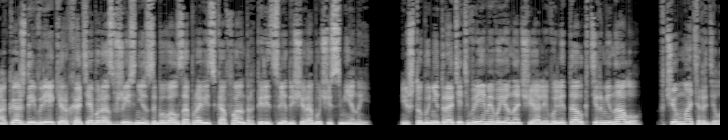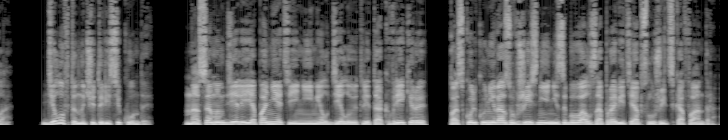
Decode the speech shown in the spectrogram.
А каждый Врекер хотя бы раз в жизни забывал заправить скафандр перед следующей рабочей сменой. И чтобы не тратить время в ее начале, вылетал к терминалу, в чем мать родила. Делов-то на 4 секунды. На самом деле я понятия не имел, делают ли так врекеры, поскольку ни разу в жизни не забывал заправить и обслужить скафандр.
